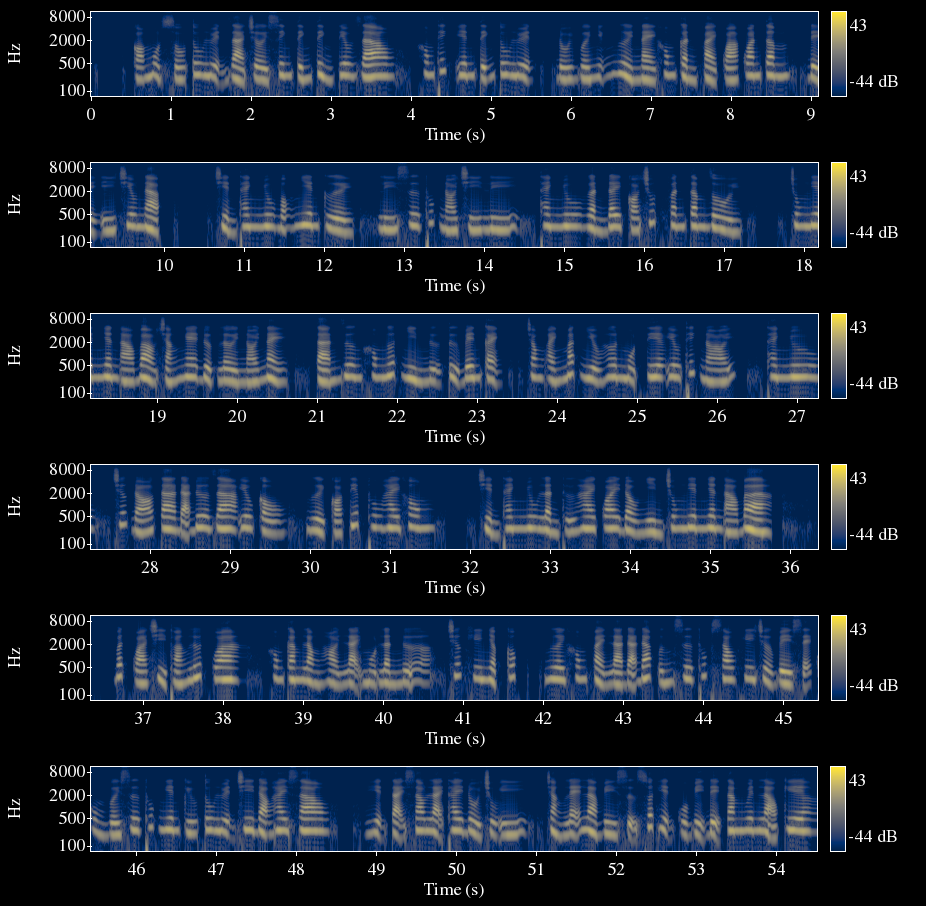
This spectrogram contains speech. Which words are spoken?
Có một số tu luyện giả trời sinh tính tình tiêu dao, không thích yên tĩnh tu luyện, đối với những người này không cần phải quá quan tâm, để ý chiêu nạp. Triển Thanh Nhu bỗng nhiên cười, Lý Sư Thúc nói chí lý, Thanh Nhu gần đây có chút phân tâm rồi. Trung niên nhân áo bào trắng nghe được lời nói này, tán dương không ngớt nhìn nữ tử bên cạnh, trong ánh mắt nhiều hơn một tia yêu thích nói. Thanh Nhu, trước đó ta đã đưa ra yêu cầu, người có tiếp thu hay không? Triển Thanh Nhu lần thứ hai quay đầu nhìn trung niên nhân áo bà. Bất quá chỉ thoáng lướt qua, không cam lòng hỏi lại một lần nữa, trước khi nhập cốc, Ngươi không phải là đã đáp ứng sư thúc sau khi trở về sẽ cùng với sư thúc nghiên cứu tu luyện chi đạo hay sao? Hiện tại sao lại thay đổi chủ ý? Chẳng lẽ là vì sự xuất hiện của vị đệ tam nguyên lão kia?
